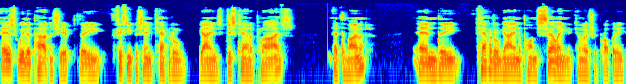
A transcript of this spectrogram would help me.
As with a partnership, the 50% capital gains discount applies at the moment, and the capital gain upon selling a commercial property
